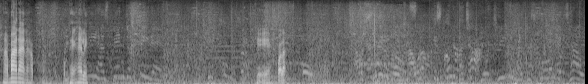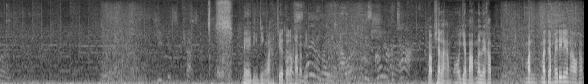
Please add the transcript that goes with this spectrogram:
คาบ้าได้นะครับ ผมแทงให้เลย พอละเหนื่อยจริง ๆ ว่ะ เจอตัวละครแบบนี้บัฟฉลามอาออย่าบัฟมันเลยครับ มันมันจะไม่ได้เล่นเอาครับ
